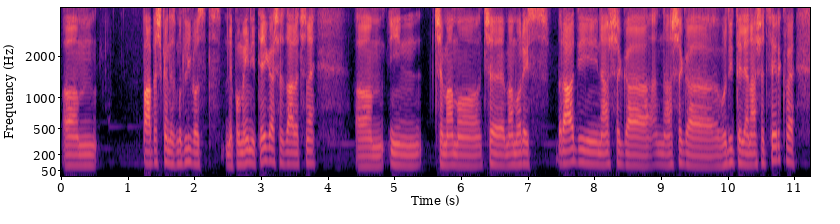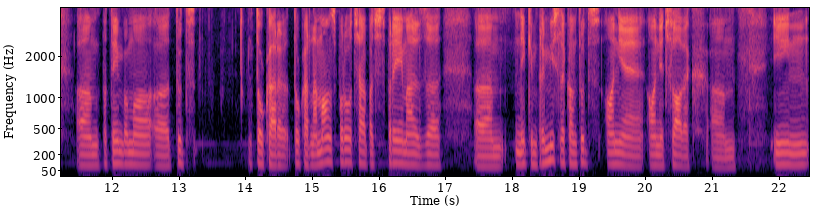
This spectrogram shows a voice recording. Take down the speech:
Um, Papeška nezmotljivost ne pomeni tega, še zdaleč ne. Um, in če imamo, če imamo res radi našega, našega voditelja, naše cerkve, um, potem bomo uh, tudi to, kar, to, kar nam on sporoča, pač sprejemali z um, nekim premislekom, tudi on je, on je človek. Um, in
